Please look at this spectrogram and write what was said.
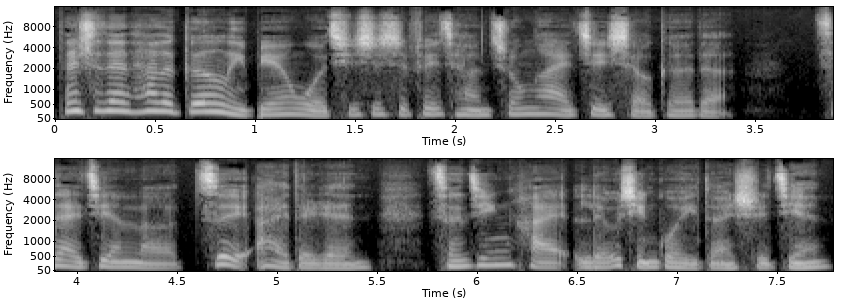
但是在他的歌里边，我其实是非常钟爱这首歌的。再见了，最爱的人，曾经还流行过一段时间。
